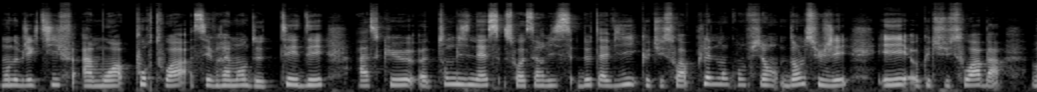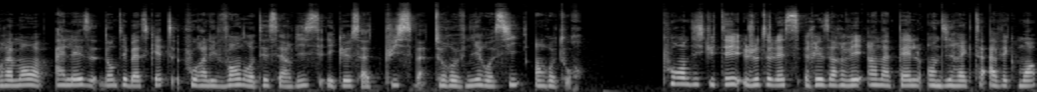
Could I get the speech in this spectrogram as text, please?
Mon objectif à moi pour toi, c'est vraiment de t'aider à ce que euh, ton business soit au service de ta vie, que tu sois pleinement confiant dans le sujet et euh, que tu sois bah, vraiment à l'aise dans tes baskets pour aller vendre tes services et que ça puisse bah, te revenir aussi en retour. Pour en discuter, je te laisse réserver un appel en direct avec moi.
